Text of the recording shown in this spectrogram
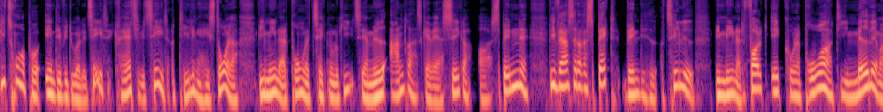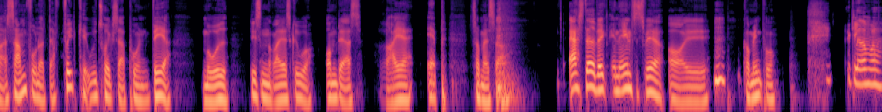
Vi tror på individualitet, kreativitet og deling af historier. Vi mener, at brugen af teknologi til at møde andre skal være sikker og spændende. Vi værdsætter respekt, venlighed og tillid. Vi mener, at folk ikke kun er brugere, de er medlemmer af samfundet, der frit kan udtrykke sig på en hver måde. Det er sådan, Raja skriver om deres Raja-app, som altså er stadigvæk en anelse svær at øh, mm. komme ind på. Jeg glæder mig.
